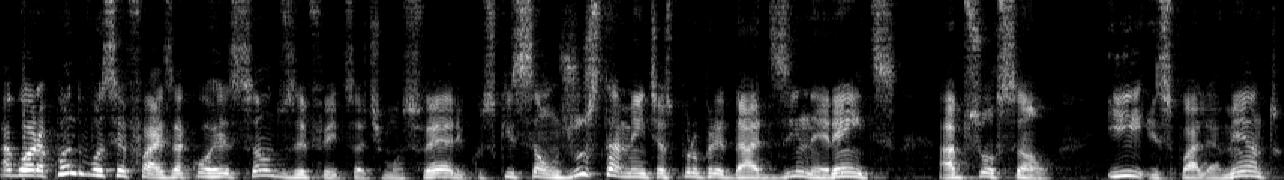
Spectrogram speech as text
Agora, quando você faz a correção dos efeitos atmosféricos, que são justamente as propriedades inerentes à absorção e espalhamento,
